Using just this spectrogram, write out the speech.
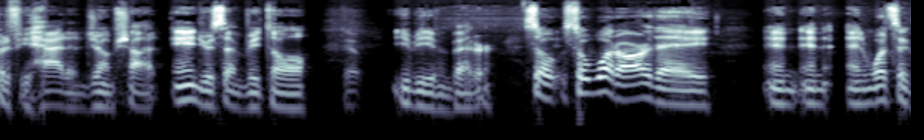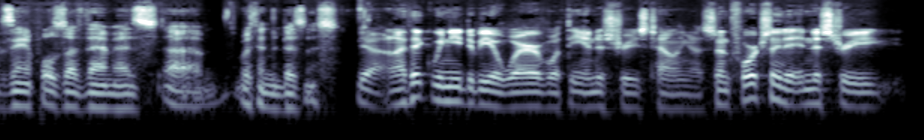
But if you had a jump shot and you're seven feet tall, Yep. you'd be even better. So, so what are they, and and and what's examples of them as um, within the business? Yeah, and I think we need to be aware of what the industry is telling us. Unfortunately, the industry,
